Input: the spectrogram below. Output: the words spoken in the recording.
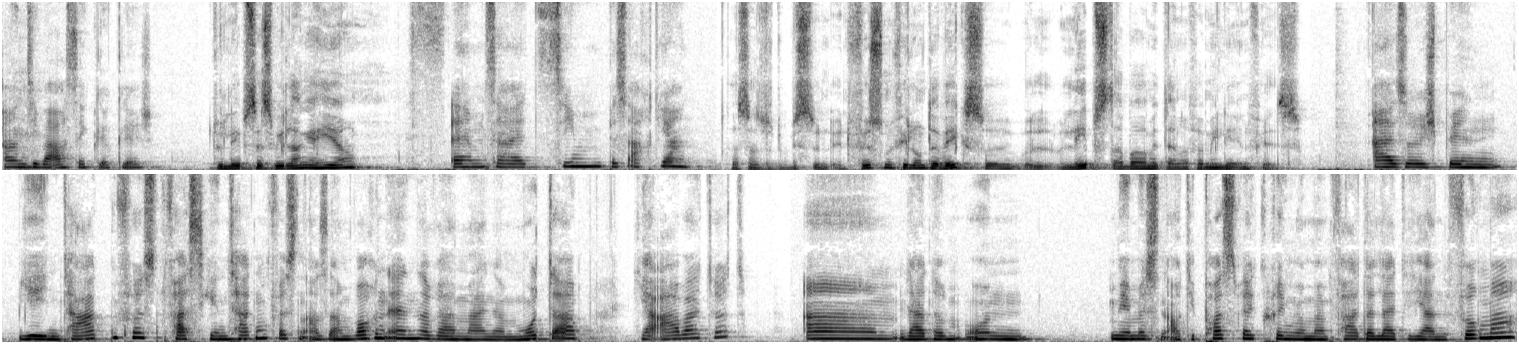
Und sie war auch sehr glücklich. Du lebst jetzt wie lange hier? Ähm, seit sieben bis acht Jahren. Das also, du bist in Füssen viel unterwegs, äh, lebst aber mit deiner Familie in Vils. Also ich bin jeden Tag in Füssen, fast jeden Tag in Füssen, außer am Wochenende, weil meine Mutter hier arbeitet. Ähm, und wir müssen auch die Post wegbringen, weil mein Vater leitet ja eine Firma,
